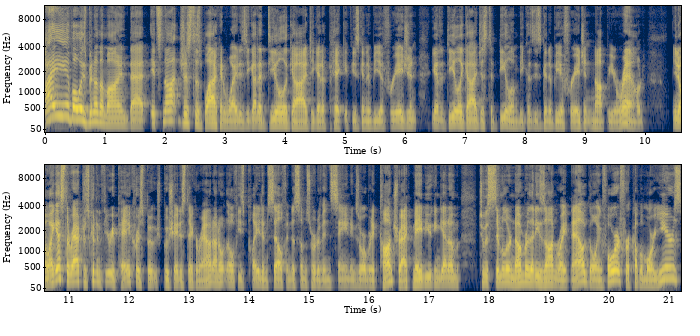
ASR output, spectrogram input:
I have always been of the mind that it's not just as black and white as you got to deal a guy to get a pick if he's going to be a free agent. You got to deal a guy just to deal him because he's going to be a free agent and not be around. You know, I guess the Raptors could, in theory, pay Chris Boucher to stick around. I don't know if he's played himself into some sort of insane, exorbitant contract. Maybe you can get him to a similar number that he's on right now going forward for a couple more years,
